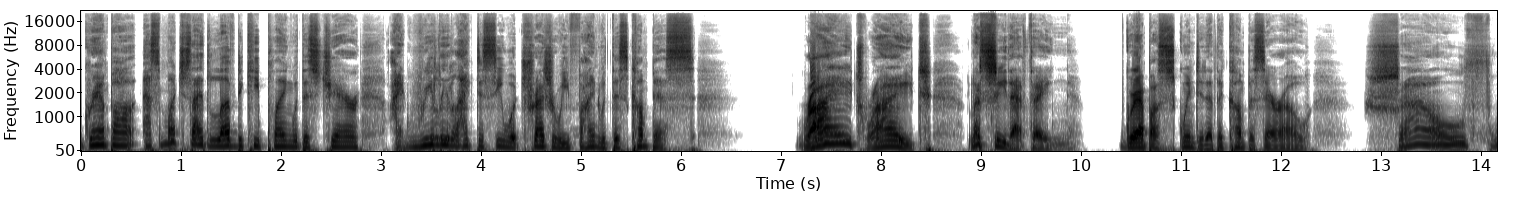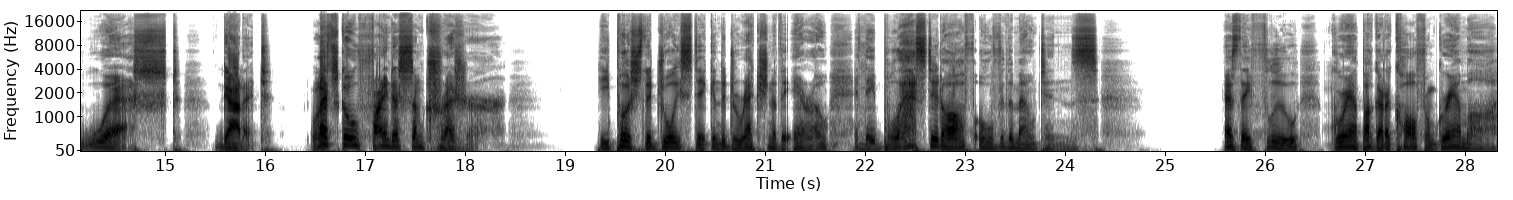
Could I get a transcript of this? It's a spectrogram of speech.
Grandpa, as much as I'd love to keep playing with this chair, I'd really like to see what treasure we find with this compass. Right, right. Let's see that thing. Grandpa squinted at the compass arrow. Southwest. Got it. Let's go find us some treasure. He pushed the joystick in the direction of the arrow, and they blasted off over the mountains. As they flew, Grandpa got a call from Grandma.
